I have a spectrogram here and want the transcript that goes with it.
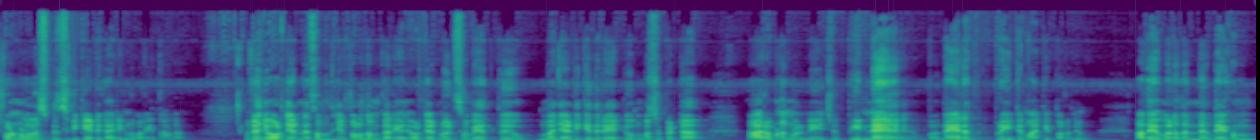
ഷോൺ വളരെ സ്പെസിഫിക് ആയിട്ട് കാര്യങ്ങൾ പറയുന്ന ആളാണ്. പക്ഷേ ജോർജ് ചേട്ടനെ സംബന്ധിച്ചിടത്തോളം നമുക്കറിയാം. ജോർജ് ചേട്ടൻ ഒരു സമയത്ത് ഉമ്മൻചാണ്ടിക്കെതിരെ ഏറ്റവും മോശപ്പെട്ട ആരോപണങ്ങൾ ഉന്നയിച്ചു. പിന്നെ നേരെ പ്ലേറ്റ് മാറ്റി പറഞ്ഞു. അതേപോലെ തന്നെ അദ്ദേഹം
